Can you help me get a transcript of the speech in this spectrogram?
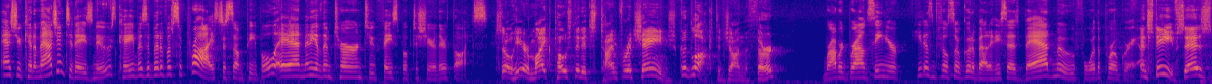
As you can imagine, today's news came as a bit of a surprise to some people, and many of them turned to Facebook to share their thoughts. So here, Mike posted, It's time for a change. Good luck to John III. Robert Brown Sr., he doesn't feel so good about it. He says, bad move for the program. And Steve says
